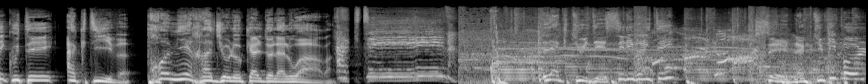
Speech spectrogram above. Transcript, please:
Vous écoutez Active, première radio locale de la Loire. Active. L'actu des célébrités, c'est l'actu People.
